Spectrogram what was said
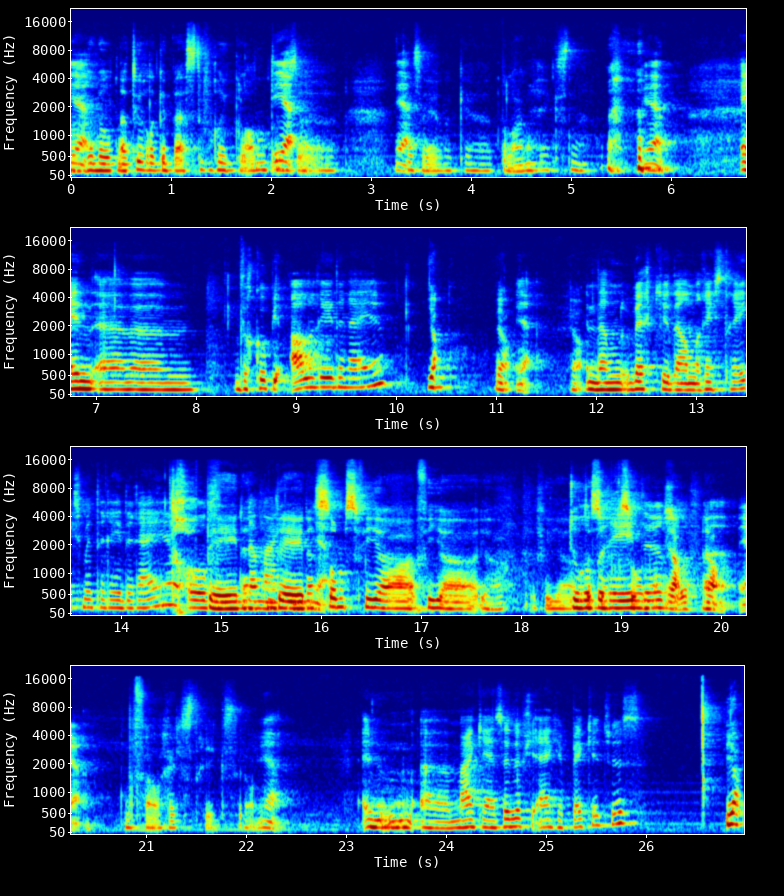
Ja. Je wilt natuurlijk het beste voor je klant. Dus dat is eigenlijk het belangrijkste. ja. En ehm, verkoop je alle rederijen? Ja, ja. Ja. Ja. En dan werk je dan rechtstreeks met de rederijen? Of beide, dan maak je-. Soms via, via, ja, via. Touroperators? Ja, of, ja. eh, ja. ofwel rechtstreeks. Ja. En eh, maak jij zelf je eigen packages? Ja,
